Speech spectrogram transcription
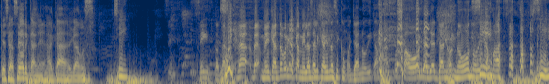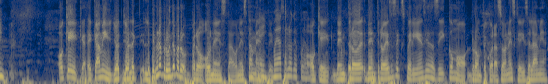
que se acercan acá, digamos. Sí. Sí, total. Me, me- me encanta porque Camila se le viendo así como, ya no diga más, por favor, ya, ya, ya no, no, no Sí. diga más. Sí. ok, eh, Cami, yo, yo le, le tengo una pregunta, pero, pero honesta, honestamente. Voy a hacer lo que puedo. Ok, dentro de, dentro de esas experiencias así como rompecorazones que dice Lamia,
